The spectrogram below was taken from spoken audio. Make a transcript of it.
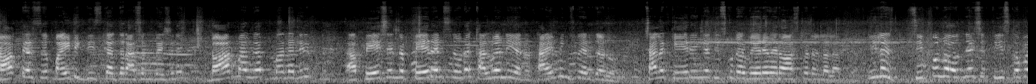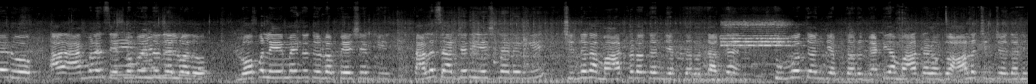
డాక్టర్స్ బయటికి తీసుకెళ్తారు అసలు పేషెంట్ నార్మల్గా మనని ఆ పేషెంట్ పేరెంట్స్ కూడా కలవనియరు టైమింగ్స్ పెడతారు. చాలా కేరింగ్గా తీసుకుంటారు వేరే వేరే హాస్పిటల్లో వీళ్ళు సింపుల్గా వదిలేసి తీసుకుపోయారు. ఆ అంబులెన్స్ ఎట్లా పోయిందో తెలియదు లోపల ఏమైందో తెలియదు పేషెంట్కి తల సర్జరీ చేసిన చిన్నగా మాట్లాడొద్దని చెప్తారు దగ్గర తుమ్మొద్దు అని చెప్తారు గట్టిగా మాట్లాడవద్దు ఆలోచించొద్దని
